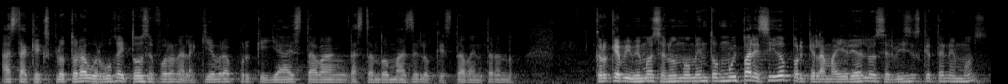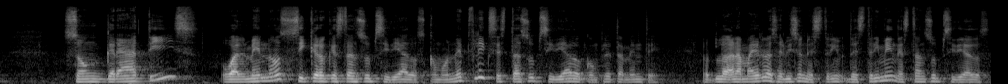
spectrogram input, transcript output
hasta que explotó la burbuja y todos se fueron a la quiebra porque ya estaban gastando más de lo que estaba entrando. Creo que vivimos en un momento muy parecido porque la mayoría de los servicios que tenemos son gratis o al menos sí creo que están subsidiados. Como Netflix está subsidiado completamente. La mayoría de los servicios de streaming están subsidiados.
